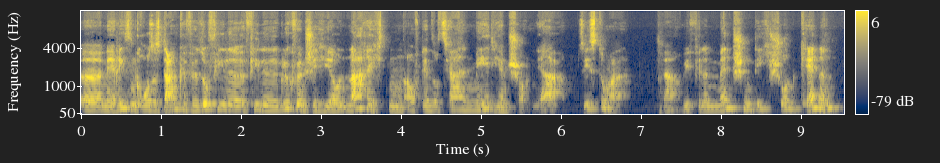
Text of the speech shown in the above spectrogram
äh, nee, riesengroßes Danke für so viele, viele Glückwünsche hier und Nachrichten auf den sozialen Medien schon. Ja, siehst du mal, ja, wie viele Menschen dich schon kennen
